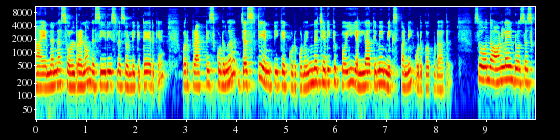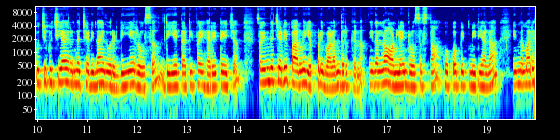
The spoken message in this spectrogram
நான் என்னென்ன சொல்கிறேனோ இந்த சீரீஸில் சொல்லிக்கிட்டே இருக்கேன். ஒரு ப்ராக்டிஸ் கொடுங்க. ஜஸ்ட்டு என்பிகே கொடுக்கணும். இந்த செடிக்கு போய் எல்லாத்தையுமே மிக்ஸ் பண்ணி கொடுக்கக்கூடாது. ஸோ அந்த ஆன்லைன் ரோசஸ் குச்சி குச்சியாக இருந்த செடி தான் இது ஒரு D A rose D A thirty five heritage so இந்த செடி பாருங்கள் எப்படி வளர்ந்துருக்குன்னு. இதெல்லாம் ஆன்லைன் ரோசஸ் தான். கொக்கோபிட் மீடியாவில் இந்த மாதிரி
